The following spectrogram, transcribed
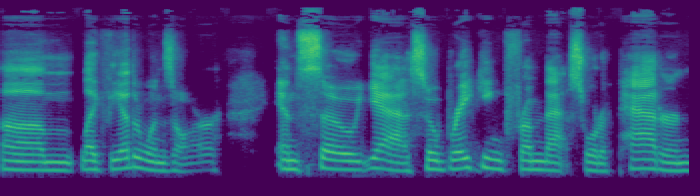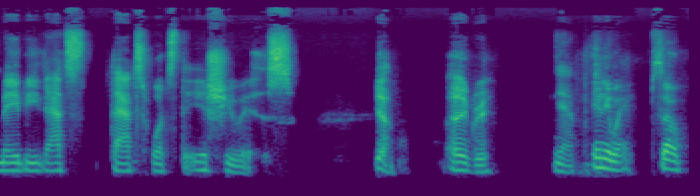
Um, like the other ones are, and so yeah, so breaking from that sort of pattern, maybe that's that's what's the issue is Yeah, I agree. yeah anyway so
